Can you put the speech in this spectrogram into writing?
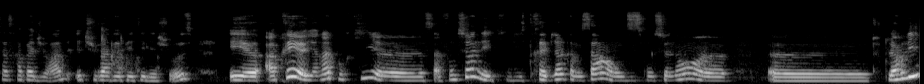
ça sera pas durable et tu vas répéter les choses. Et euh, après, il y en a pour qui euh, ça fonctionne et qui vivent très bien comme ça en dysfonctionnant euh, toute leur vie.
